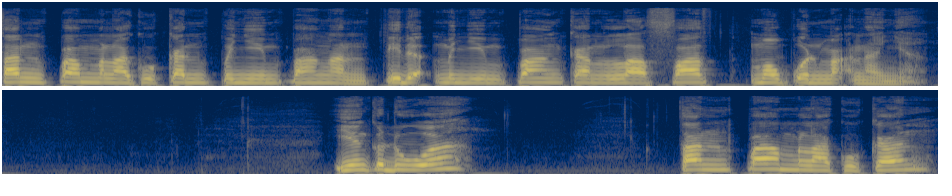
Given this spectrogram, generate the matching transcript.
Tanpa melakukan penyimpangan, tidak menyimpangkan lafaz maupun maknanya. Yang kedua, tanpa melakukan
